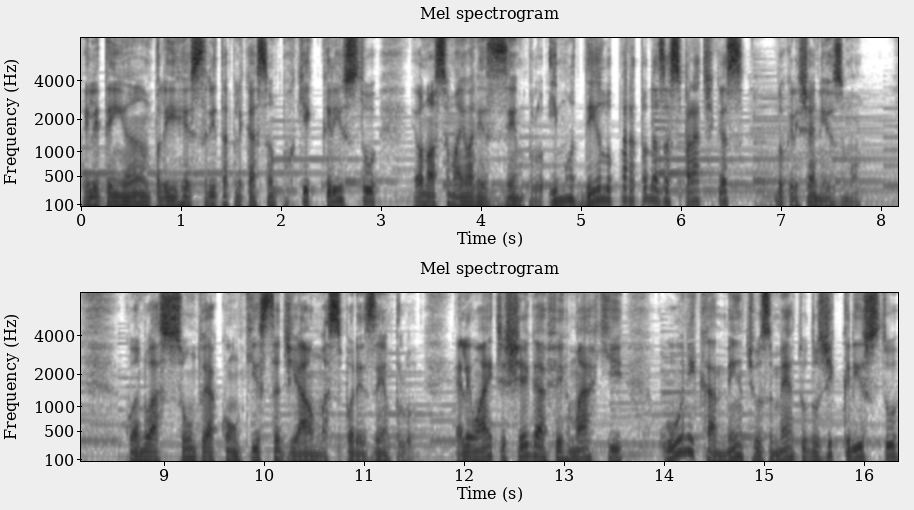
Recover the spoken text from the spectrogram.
Ele tem ampla e restrita aplicação porque Cristo é o nosso maior exemplo e modelo para todas as práticas do cristianismo. Quando o assunto é a conquista de almas, por exemplo, Ellen White chega a afirmar que unicamente os métodos de Cristo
